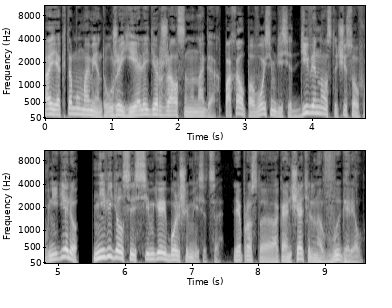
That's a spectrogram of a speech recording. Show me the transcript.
А я к тому моменту уже еле держался на ногах, пахал по 80-90 часов в неделю, не виделся с семьей больше месяца. Я просто окончательно выгорел.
